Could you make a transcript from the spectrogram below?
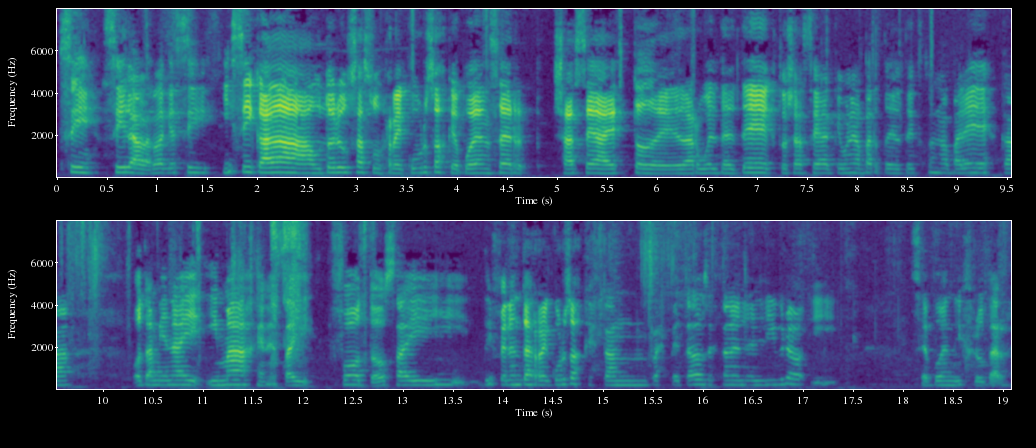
Sí, sí, la verdad que sí. Y sí, cada autor usa sus recursos que pueden ser, ya sea esto de dar vuelta al texto, ya sea que una parte del texto no aparezca, o también hay imágenes, hay fotos, hay diferentes recursos que están respetados, están en el libro y se pueden disfrutar.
